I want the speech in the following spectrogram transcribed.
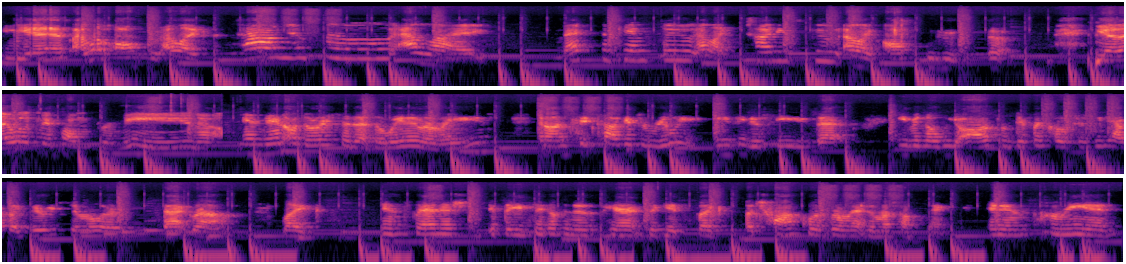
Yes, I love all food. I like Italian food. I like Mexican food. I like Chinese food. I like all food. Mm-hmm. yeah, that wouldn't be a problem for me, you know. And then O'Dhori said that the way they were raised, and on TikTok, it's really easy to see that even though we are from different cultures, we have like very similar backgrounds. Like in Spanish, if they say something to the parents, they get like a chocolate thrown at them or something. And in Korean,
